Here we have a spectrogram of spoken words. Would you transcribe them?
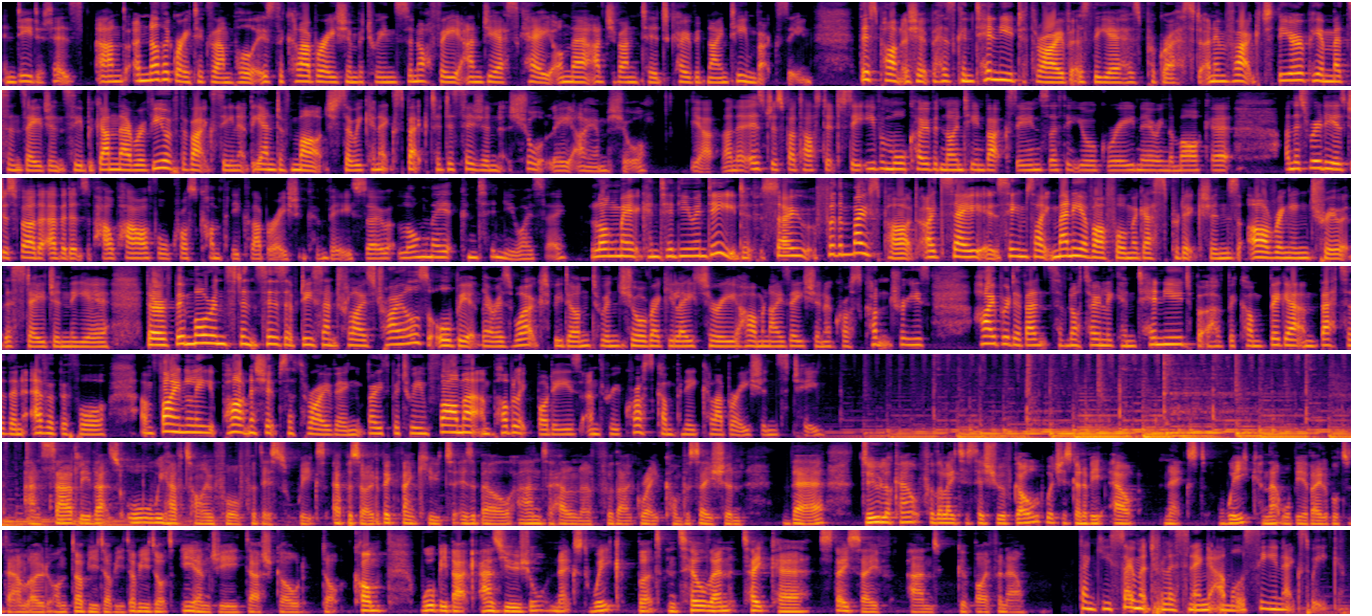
Indeed, it is. And another great example is the collaboration between Sanofi and GSK on their adjuvanted COVID 19 vaccine. This partnership has continued to thrive as the year has progressed. And in fact, the European Medicines Agency began their review of the vaccine at the end of March, so we can expect a decision shortly, I am sure. Yeah, and it is just fantastic to see even more COVID 19 vaccines. I think you'll agree, nearing the market. And this really is just further evidence of how powerful cross company collaboration can be. So long may it continue, I say. Long may it continue indeed. So, for the most part, I'd say it seems like many of our former guests' predictions are ringing true at this stage in the year. There have been more instances of decentralised trials, albeit there is work to be done to ensure regulatory harmonisation across countries. Hybrid events have not only continued, but have become bigger and better than ever before. And finally, partnerships are thriving, both between pharma and public bodies and through cross company collaborations too. And sadly, that's all we have time for for this week's episode. A big thank you to Isabel and to Helena for that great conversation there. Do look out for the latest issue of Gold, which is going to be out next week, and that will be available to download on www.emg gold.com. We'll be back as usual next week, but until then, take care, stay safe, and goodbye for now. Thank you so much for listening, and we'll see you next week.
